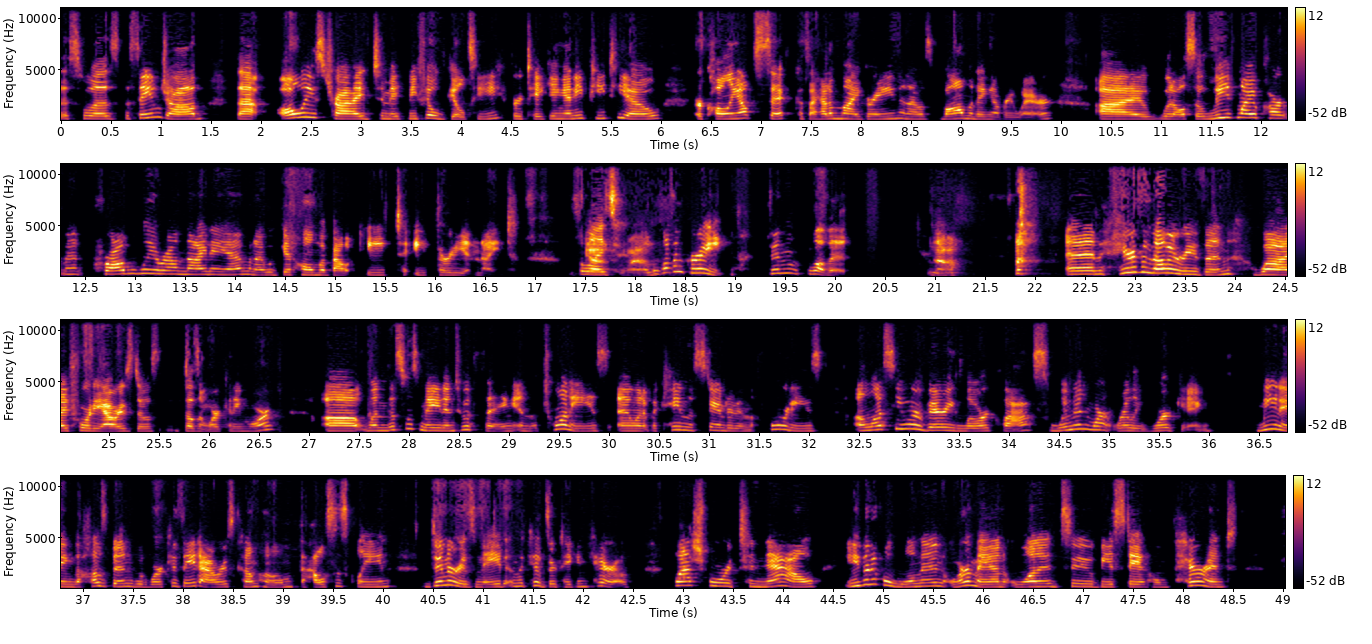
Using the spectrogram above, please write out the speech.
This was the same job that always tried to make me feel guilty for taking any PTO or calling out sick because I had a migraine and I was vomiting everywhere. I would also leave my apartment probably around 9 a.m. and I would get home about 8 to 8:30 at night. So yeah, like it wasn't great. Didn't love it. No. and here's another reason why 40 hours does, doesn't work anymore. Uh, when this was made into a thing in the 20s and when it became the standard in the 40s, unless you were very lower class, women weren't really working meaning the husband would work his eight hours, come home, the house is clean, dinner is made, and the kids are taken care of. Flash forward to now, even if a woman or a man wanted to be a stay at home parent,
